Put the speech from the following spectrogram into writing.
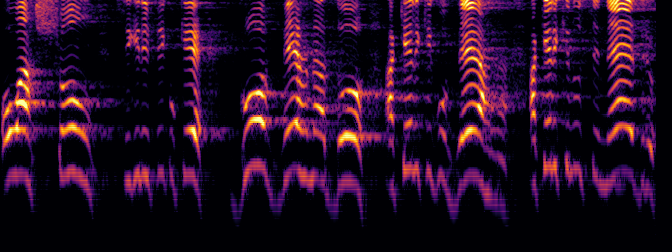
ou Archon, significa o quê? Governador, aquele que governa, aquele que no Sinédrio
